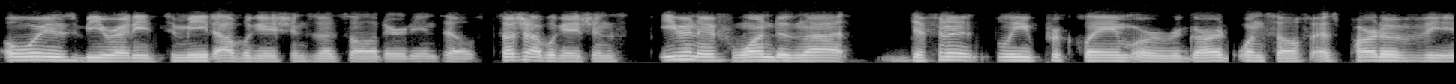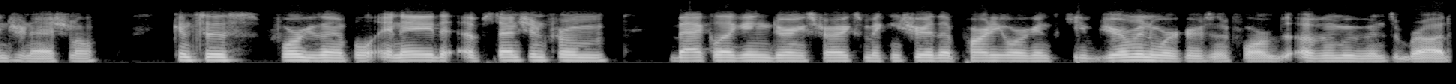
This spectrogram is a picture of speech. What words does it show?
always be ready to meet obligations that solidarity entails. Such obligations, even if one does not definitely proclaim or regard oneself as part of the international, consists, for example, in aid, abstention from blacklegging during strikes, making sure that party organs keep German workers informed of the movements abroad,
